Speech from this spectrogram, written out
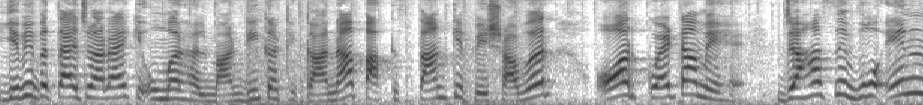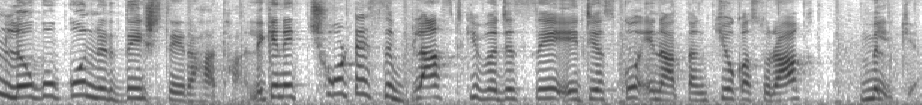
ये भी बताया जा रहा है कि उमर हलमांडी का ठिकाना पाकिस्तान के पेशावर और क्वेटा में है, जहाँ से वो इन लोगों को निर्देश दे रहा था। लेकिन एक छोटे से ब्लास्ट की वजह से एटीएस को इन आतंकियों का सुराग मिल गया।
